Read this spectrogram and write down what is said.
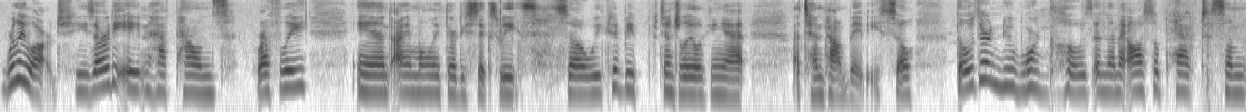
really large. He's already eight and a half pounds roughly, and I'm only 36 weeks. So we could be potentially looking at a 10 pound baby. So those are newborn clothes. And then I also packed some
